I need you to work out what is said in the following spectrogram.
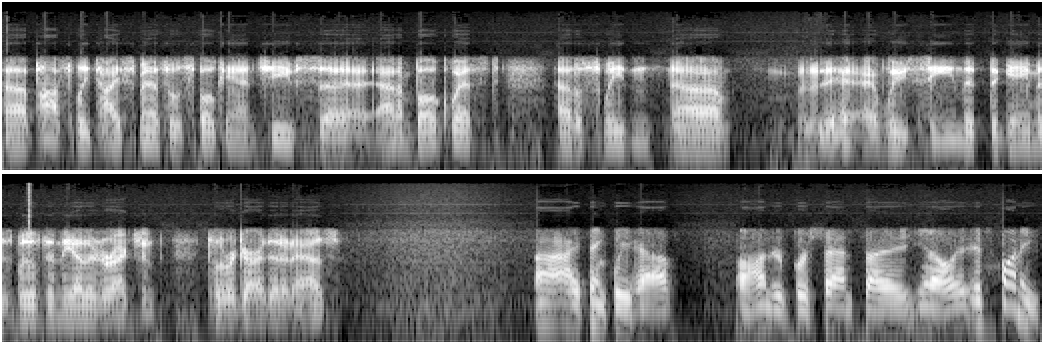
uh, possibly Ty Smith with Spokane Chiefs, uh, Adam Boqvist out of Sweden. Uh, have we seen that the game has moved in the other direction to the regard that it has? Uh, I think we have hundred percent. You know, it's funny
